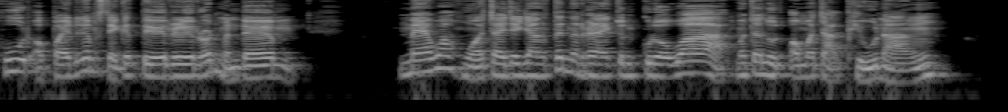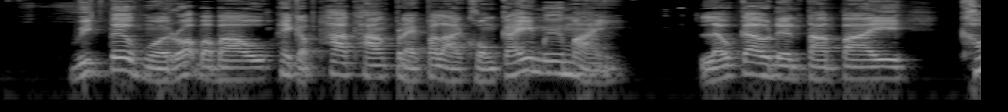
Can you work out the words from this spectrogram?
พูดออกไปด้วยน้ำเสียงกระตือรือร้นเหมือนเดิม แม้ว่าหัวใจจะยังเต้นแรงจนกลัวว่ามันจะหลุดออกมาจากผิวหนัง วิกเตอร์หัวเราะเบาๆให้กับท่าทางแปลกประหลาดของไกด์มือใหม่ แล้วก้าวเดินตามไป เขา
